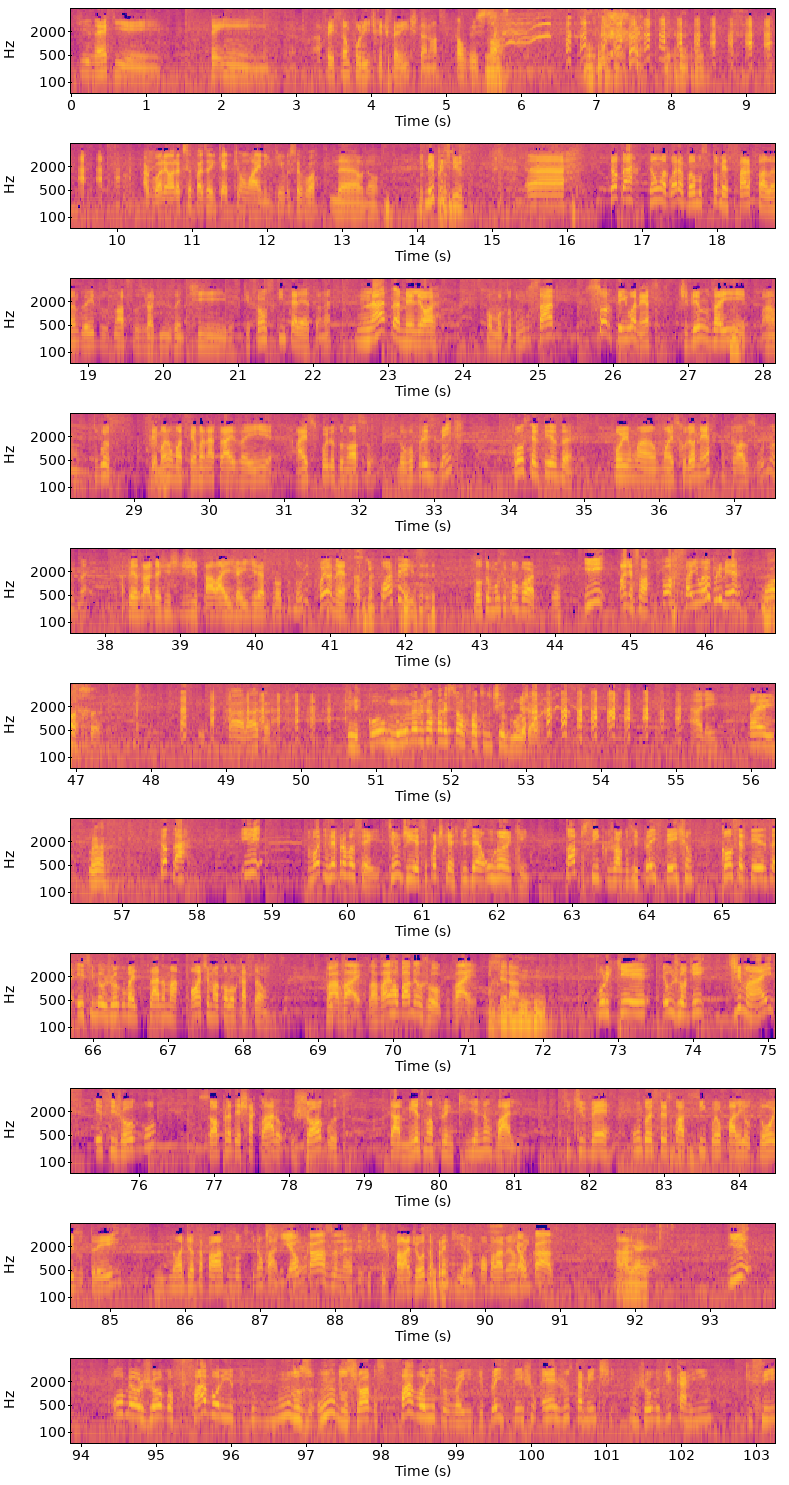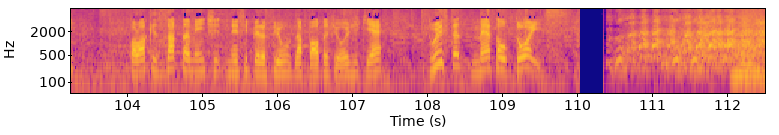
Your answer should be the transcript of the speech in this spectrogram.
que né, que tem afeição política diferente da nossa. Talvez. Nossa. Agora é a hora que você faz a enquete online, em quem você vota. Não, não. Nem preciso. Ah, então tá, então agora vamos começar falando aí dos nossos joguinhos antigos, que são os que interessam, né? Nada melhor, como todo mundo sabe, sorteio honesto. Tivemos aí há duas semanas, uma semana atrás aí, a escolha do nosso novo presidente. Com certeza foi uma, uma escolha honesta pelas urnas, né? Apesar da gente digitar lá e já ir direto para outro número, foi honesto. O que importa é isso. Todo mundo concorda. E olha só, pô, saiu eu primeiro. Nossa. Caraca. Clicou o número, já apareceu a foto do Team Blue já. Olha aí, olha aí. É. Então tá. E vou dizer pra vocês, se um dia esse podcast fizer um ranking top 5 jogos de PlayStation, com certeza esse meu jogo vai estar numa ótima colocação. Vá, vai. Lá vai roubar meu jogo. Vai, miserável. Porque eu joguei demais esse jogo. Só pra deixar claro, jogos da mesma franquia não vale. Se tiver 1, 2, 3, 4, 5, eu falei o 2, o 3. não adianta falar dos outros que não valem. E é o caso, né, desse Tem tipo. que falar de outra franquia, não pode falar a mesma Que é o franquia. caso. Ah, Ai, ai, ai. E o meu jogo favorito, do- um, dos, um dos jogos favoritos aí de PlayStation é justamente um jogo de carrinho que se coloca exatamente nesse perfil da pauta de hoje, que é Twisted Metal 2.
